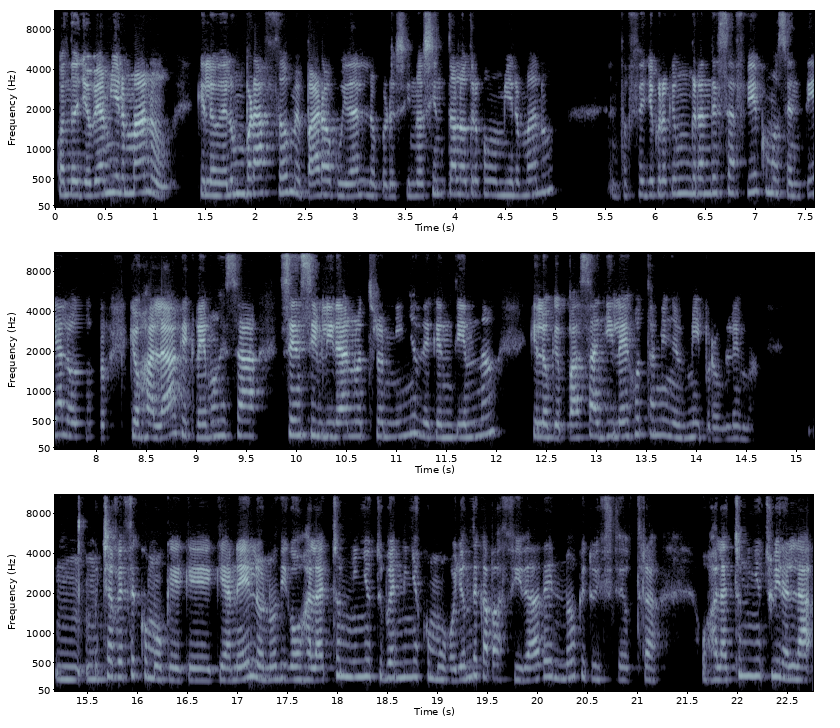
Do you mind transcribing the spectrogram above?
Cuando yo veo a mi hermano que le duele un brazo, me paro a cuidarlo, pero si no siento al otro como mi hermano, entonces yo creo que un gran desafío es como sentir al otro, que ojalá que creemos esa sensibilidad en nuestros niños de que entiendan que lo que pasa allí lejos también es mi problema. Mm, muchas veces como que, que, anhelo, ¿no? Digo, ojalá estos niños, tú ves niños como gollón de capacidades, ¿no? Que tú dices, ostras, ojalá estos niños tuvieran la,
